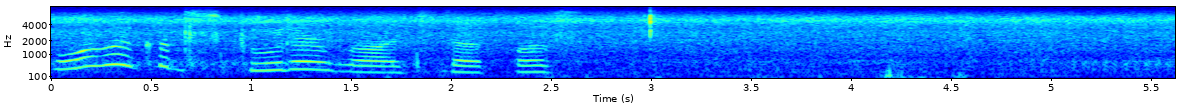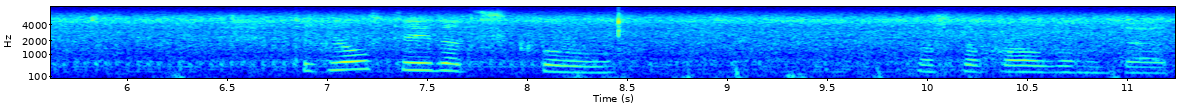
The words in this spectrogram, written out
What a good ride that was. The girl stayed at school. What's the problem with that?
